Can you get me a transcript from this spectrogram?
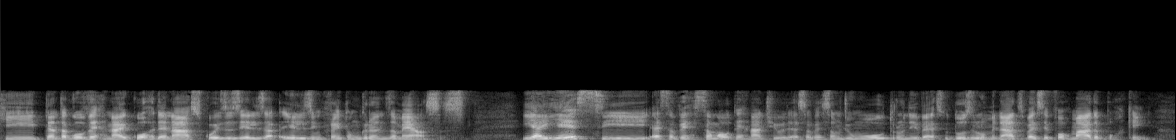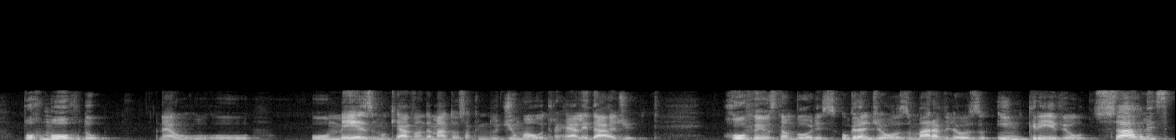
que tenta governar e coordenar as coisas e eles, eles enfrentam grandes ameaças. E aí esse essa versão alternativa, essa versão de um outro universo dos Illuminati vai ser formada por quem? Por Mordo, né, o, o, o mesmo que a Wanda matou, só que de uma outra realidade. Rufem os tambores. O grandioso, maravilhoso, incrível Charles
